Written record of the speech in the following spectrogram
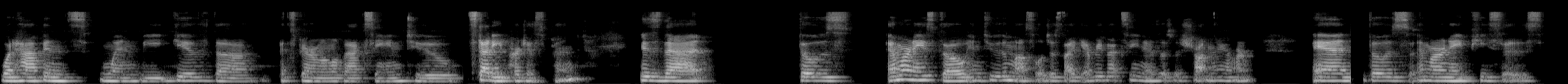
what happens when we give the experimental vaccine to study participant is that those mRNAs go into the muscle, just like every vaccine is, as a shot in the arm. And those mRNA pieces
